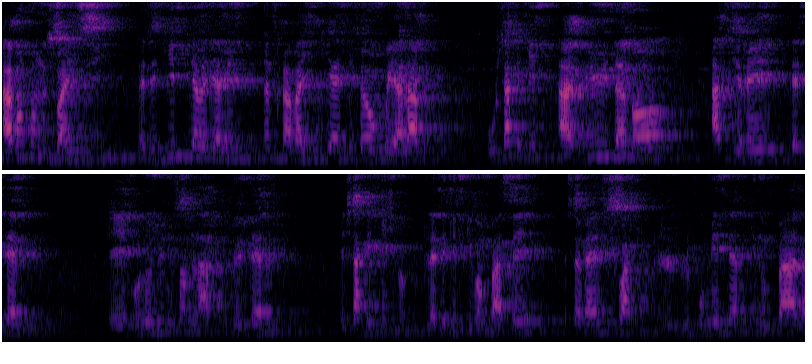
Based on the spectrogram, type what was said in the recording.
avant qu'on ne soit ici, les équipes, il y avait déjà eu un travail qui a été fait au préalable, où chaque équipe a eu d'abord tirer des thèmes. Et aujourd'hui, nous sommes là pour deux thèmes. Et chaque équipe, les équipes qui vont passer serait soit le premier thème qui nous parle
